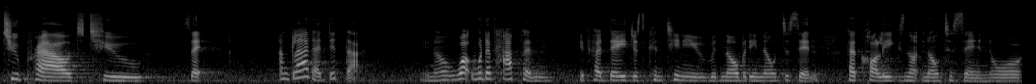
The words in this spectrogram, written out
too proud to say, I'm glad I did that. You know, what would have happened if her day just continued with nobody noticing, her colleagues not noticing, or,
